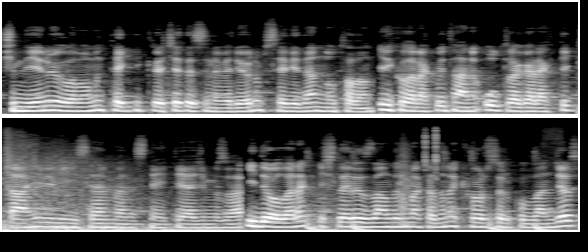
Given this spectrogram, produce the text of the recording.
Şimdi yeni uygulamamın teknik reçetesini veriyorum. Seriden not alın. İlk olarak bir tane ultra galaktik dahi bir bilgisayar mühendisine ihtiyacımız var. İde olarak işleri hızlandırmak adına Cursor kullanacağız.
